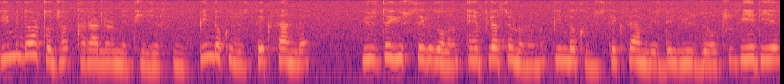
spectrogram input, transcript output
24 Ocak kararları neticesinde 1980'de %108 olan enflasyon oranı 1981'de %37'ye,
